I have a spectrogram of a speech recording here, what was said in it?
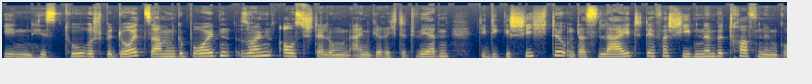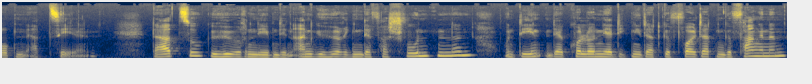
In historisch bedeutsamen Gebäuden sollen Ausstellungen eingerichtet werden, die die Geschichte und das Leid der verschiedenen betroffenen Gruppen erzählen. Dazu gehören neben den Angehörigen der Verschwundenen und den in der Colonia Dignidad gefolterten Gefangenen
